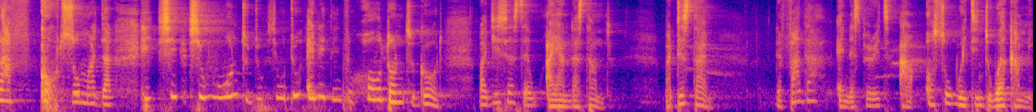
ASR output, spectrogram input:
loved God so much that he, she, she want to do, she will do anything to hold on to God. But Jesus said, I understand. But this time, the Father and the Spirit are also waiting to welcome me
